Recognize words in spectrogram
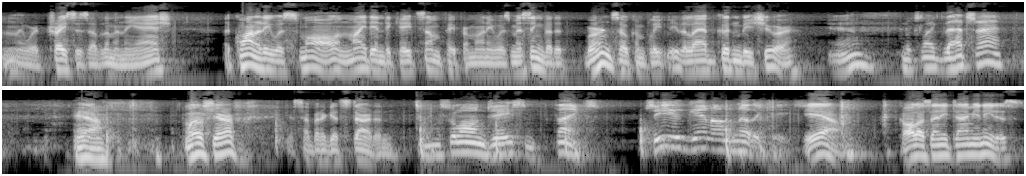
And there were traces of them in the ash. The quantity was small and might indicate some paper money was missing, but it burned so completely the lab couldn't be sure. Yeah, looks like that's that. Yeah. Well, Sheriff, guess I better get started. Mm, So long, Jason. Thanks. See you again on another case. Yeah. Call us anytime you need us.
